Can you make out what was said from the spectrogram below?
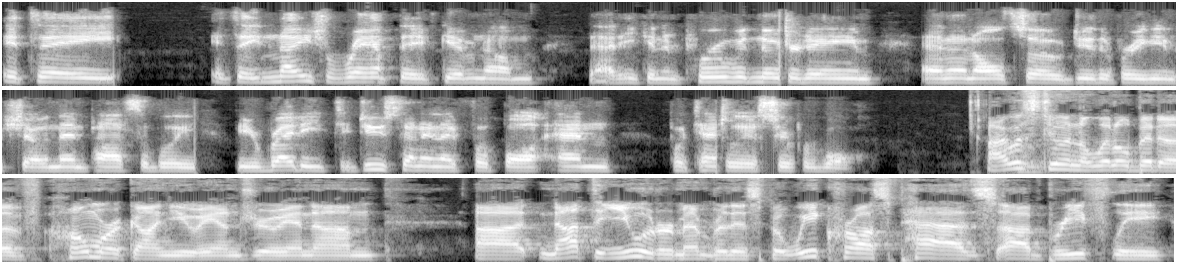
it's a it's a nice ramp they've given him that he can improve with Notre Dame and then also do the pregame show and then possibly be ready to do Sunday Night Football and potentially a Super Bowl. I was doing a little bit of homework on you, Andrew, and um, uh, not that you would remember this, but we crossed paths uh, briefly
